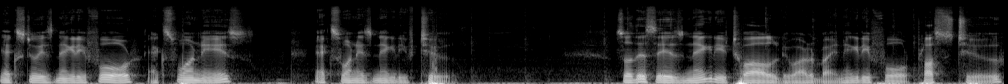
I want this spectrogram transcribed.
x2 is negative 4, x1 is x1 is negative 2. So this is negative 12 divided by negative 4 plus 2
